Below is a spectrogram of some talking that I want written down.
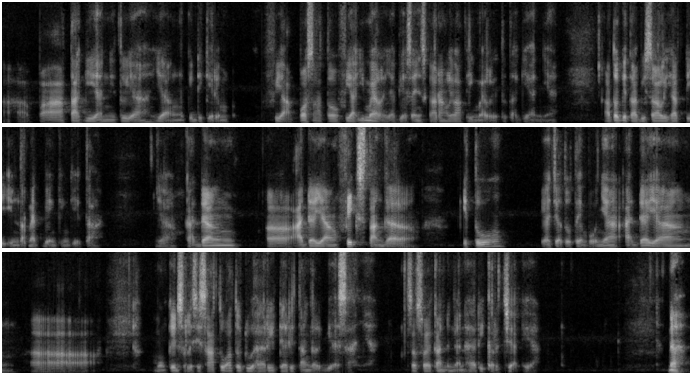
apa, tagihan itu ya, yang mungkin dikirim via pos atau via email ya, biasanya sekarang lewat email itu tagihannya. Atau kita bisa lihat di internet banking kita. Ya, kadang, eee, ada yang fix tanggal itu ya jatuh temponya, ada yang, eee, mungkin selisih 1 atau 2 hari dari tanggal biasanya, sesuaikan dengan hari kerja ya. Nah,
